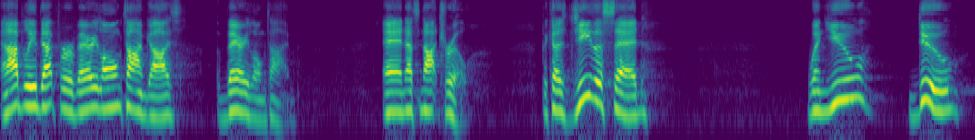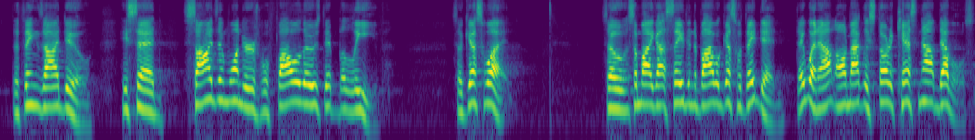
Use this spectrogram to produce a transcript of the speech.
And I believe that for a very long time, guys, a very long time. And that's not true. Because Jesus said, when you do the things I do, he said, signs and wonders will follow those that believe. So, guess what? So, somebody got saved in the Bible, guess what they did? They went out and automatically started casting out devils.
